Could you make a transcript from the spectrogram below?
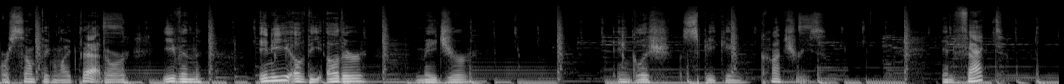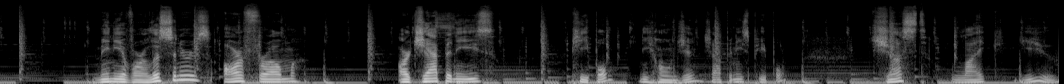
or something like that, or even any of the other major English speaking countries. In fact, many of our listeners are from our Japanese people, Nihonjin, Japanese people, just like you,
